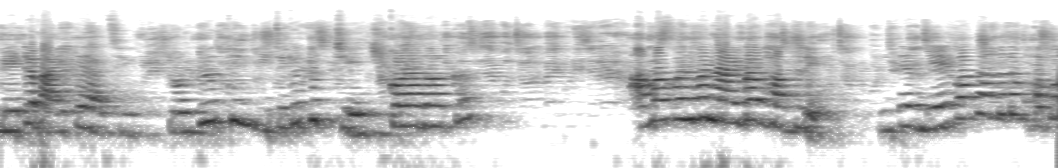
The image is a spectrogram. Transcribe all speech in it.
মেয়েটা বাড়িতে আছে। ডোন্ট ইউ থিঙ্ক নিজেকে একটু চেঞ্জ করা দরকার? জলপাইগুড়ি জেলার আমার কথা নাইবা ভাবলে। নিজের মেয়ের কথা অন্তত ভাবো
